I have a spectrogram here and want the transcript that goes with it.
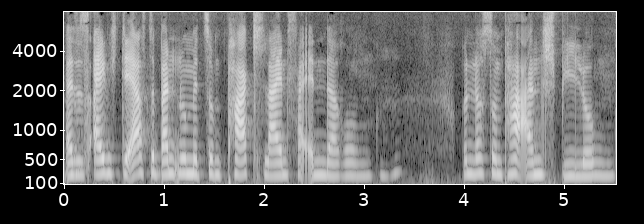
Also ist eigentlich der erste Band nur mit so ein paar kleinen Veränderungen. Und noch so ein paar Anspielungen.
